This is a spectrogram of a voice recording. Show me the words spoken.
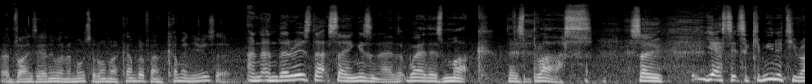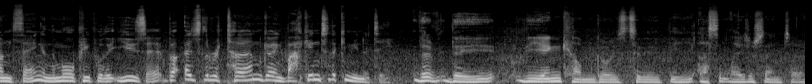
advise anyone in a motorhome or camper van come and use it. And, and there is that saying, isn't there, that where there's muck, there's brass. So, yes, it's a community run thing, and the more people that use it, but is the return going back into the community? The, the, the income goes to the Assynt Leisure Centre.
